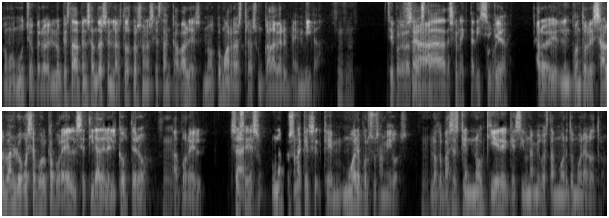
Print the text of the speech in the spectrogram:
como mucho, pero él lo que estaba pensando es en las dos personas que están cabales, ¿no? ¿Cómo arrastras un cadáver en vida? Sí, porque el otro está desconectadísimo ya. Claro, en cuanto le salvan, luego se volca por él, se tira del helicóptero a por él. O sea, es una persona que, que, muere por sus amigos. Lo que pasa es que no quiere que si un amigo está muerto, muera el otro.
